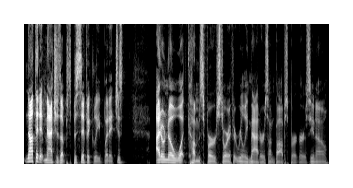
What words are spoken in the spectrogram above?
Not that it matches up specifically, but it just I don't know what comes first or if it really matters on Bob's Burgers, you know?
